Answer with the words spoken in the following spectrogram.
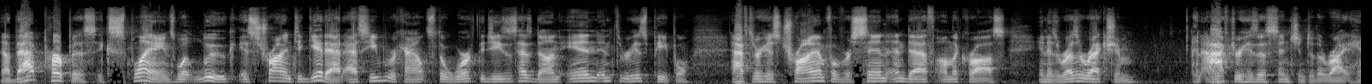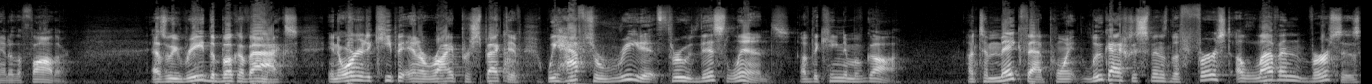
Now, that purpose explains what Luke is trying to get at as he recounts the work that Jesus has done in and through his people after his triumph over sin and death on the cross, in his resurrection, and after his ascension to the right hand of the Father. As we read the book of Acts, in order to keep it in a right perspective, we have to read it through this lens of the kingdom of God. Uh, to make that point, Luke actually spends the first 11 verses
